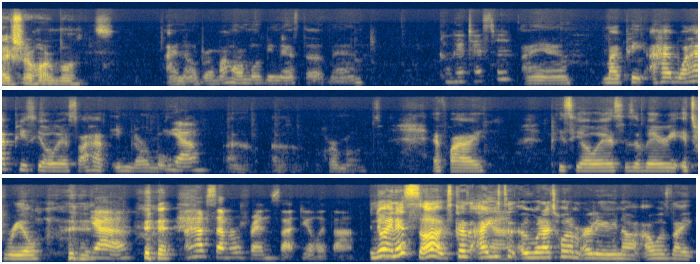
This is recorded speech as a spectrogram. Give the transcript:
Extra hormones. I know, bro. My hormones be messed up, man. Go get tested. I am. My P. I have. Well, I have PCOS, so I have abnormal Yeah. uh, uh, hormones. FYI, PCOS is a very. It's real. Yeah. I have several friends that deal with that. no, and it sucks because I used to. When I told him earlier, you know, I was like,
